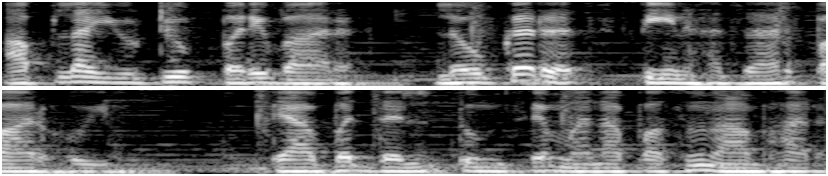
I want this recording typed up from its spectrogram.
आपला यूट्यूब परिवार लवकरच तीन हजार पार होईल. त्याबद्दल तुमचे मनापासून आभार.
